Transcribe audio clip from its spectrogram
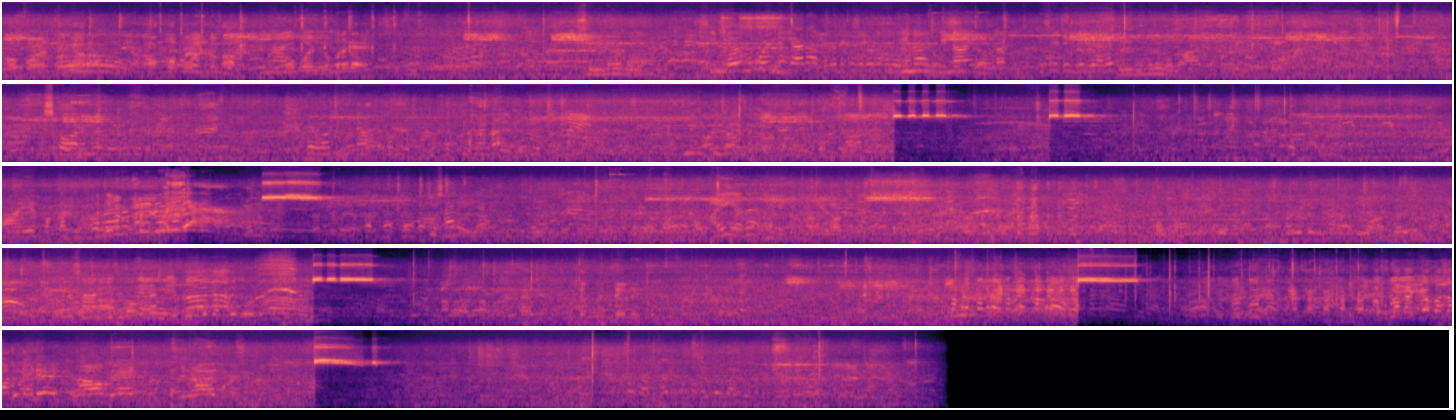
दो पॉइंट दो पॉइंट दो पॉइंट तो फ़र्क है श्रीनगर बोला ना पॉइंट ग्यारह पता नहीं किसी बोला टीम में ग्यारह श्रीनगर बोला स्कोर वो छोटा है वो फिफ्टी फाइव हाँ ये पक्का तू आई है ना? शांति से पहला Abukalakia Bazar, Now, then,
